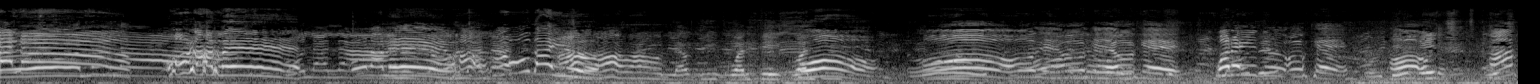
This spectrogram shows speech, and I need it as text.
la la. Oh la la. Oh la la. Oh la la. How, how old are you? Oh, oh, oh, lovely. One pig. One Oh. Oh, Okay, okay. What are you doing? Okay. Oh, okay. हाँ?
